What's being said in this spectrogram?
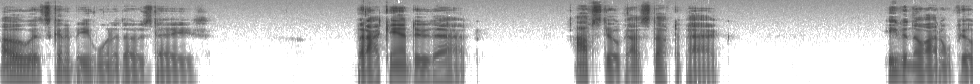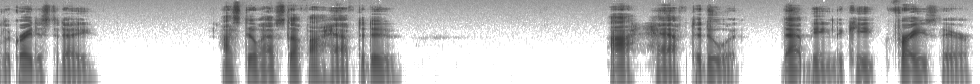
oh, it's going to be one of those days. But I can't do that. I've still got stuff to pack. Even though I don't feel the greatest today, I still have stuff I have to do. I have to do it that being the key phrase there.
